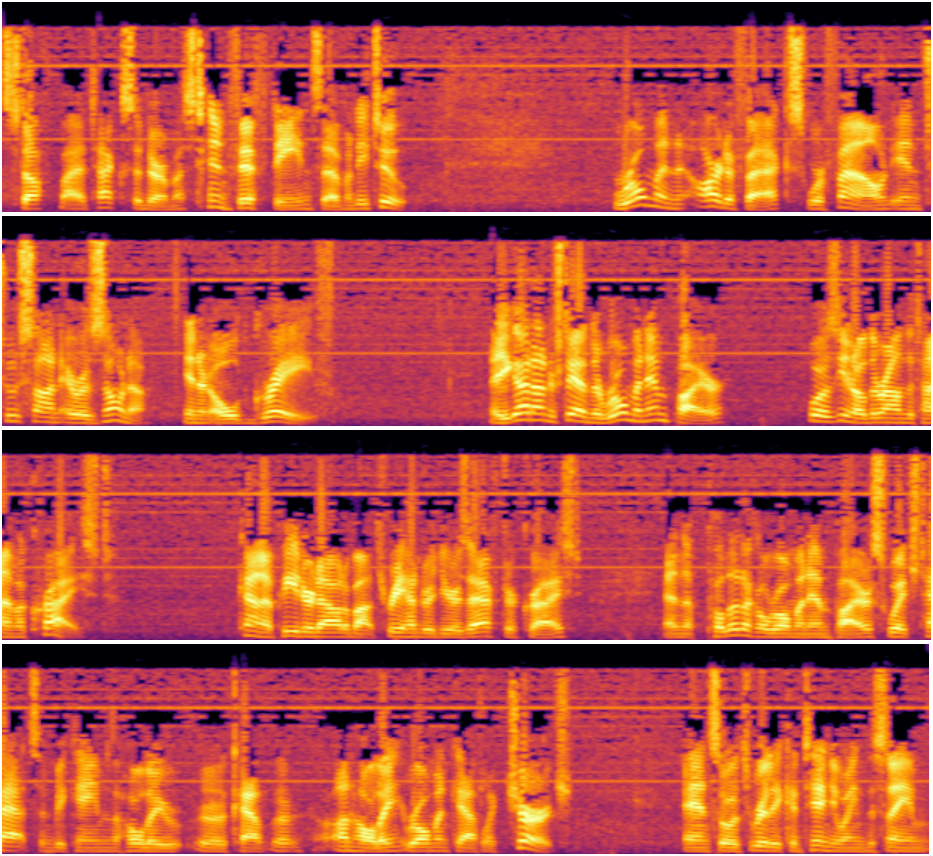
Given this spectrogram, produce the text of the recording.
stuffed by a taxidermist in 1572. Roman artifacts were found in Tucson, Arizona, in an old grave. Now you got to understand the Roman Empire was, you know, around the time of Christ. Kind of petered out about 300 years after Christ, and the political Roman Empire switched hats and became the holy, uh, Catholic, unholy Roman Catholic Church. And so it's really continuing the same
